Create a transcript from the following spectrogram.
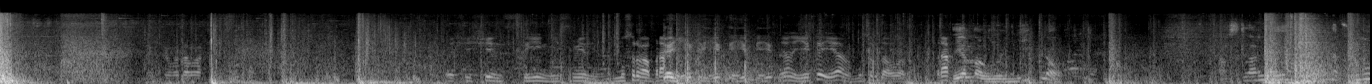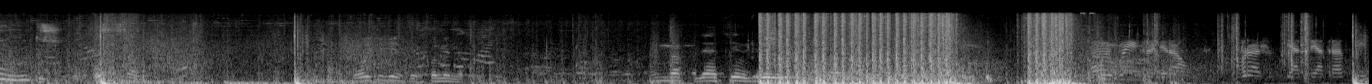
Еще вода бар. вообще әншейін істеген есімен мусорға Е, бірақ екі, екі, екі, екі. яғни екі иә мусорда олар бірақ е мынау өлмейді мынау астыларында астыларында фулу өлтіш ойсы деген сен көрмеңдер Блядь, сен блин. Мы выиграли раунд. Вражеский отряд разбит.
